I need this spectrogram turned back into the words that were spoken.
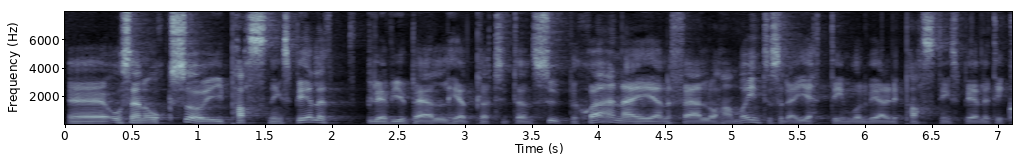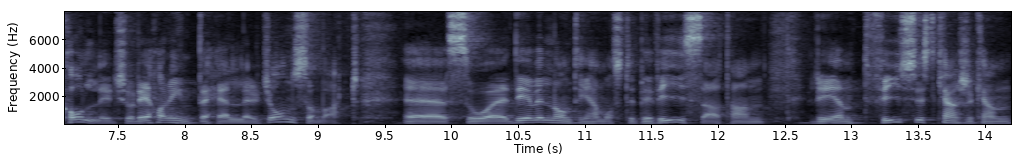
Eh, och sen också i passningsspelet blev ju Bell helt plötsligt en superstjärna i NFL och han var inte sådär jätteinvolverad i passningsspelet i college och det har inte heller Johnson varit. Eh, så det är väl någonting han måste bevisa, att han rent fysiskt kanske kan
